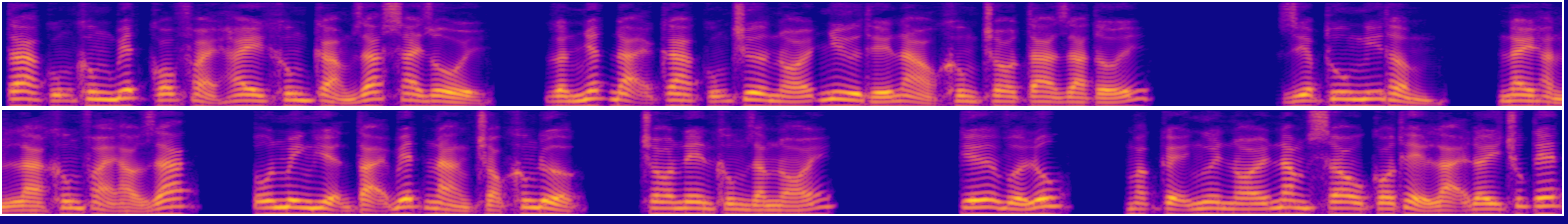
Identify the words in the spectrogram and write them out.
Ta cũng không biết có phải hay không cảm giác sai rồi, gần nhất đại ca cũng chưa nói như thế nào không cho ta ra tới. Diệp Thu nghĩ thầm, nay hẳn là không phải ảo giác, ôn minh hiện tại biết nàng chọc không được, cho nên không dám nói. kia vừa lúc, mặc kệ ngươi nói năm sau có thể lại đây chúc Tết,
